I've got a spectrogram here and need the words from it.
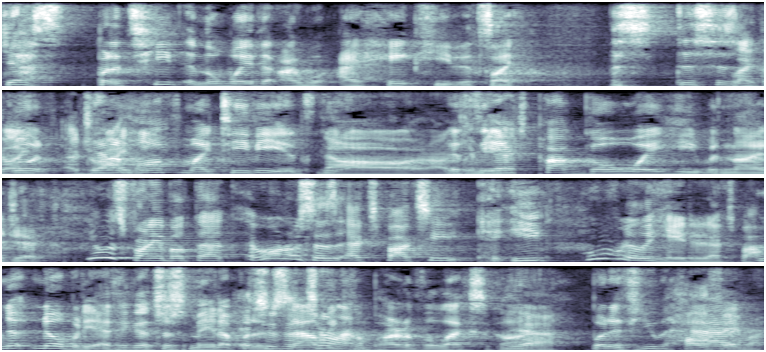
Yes, but it's heat in the way that I, w- I hate heat. It's like this this isn't Like- like good. a Get dry him heat? off my TV. It's the, No, no, it's the me X Pac go away heat with Nia Jax. You know what's funny about that? Everyone who says Xbox heat, heat who really hated Xbox? No, nobody. I think that's just made up, but It's it's, a now term. become part of the lexicon. Yeah. But if you had,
